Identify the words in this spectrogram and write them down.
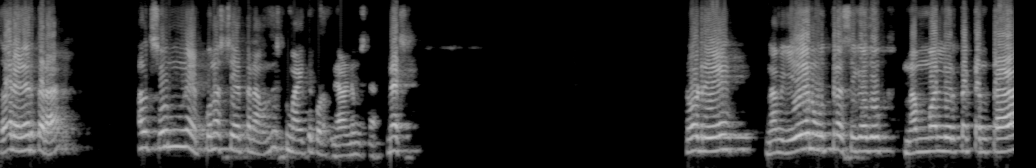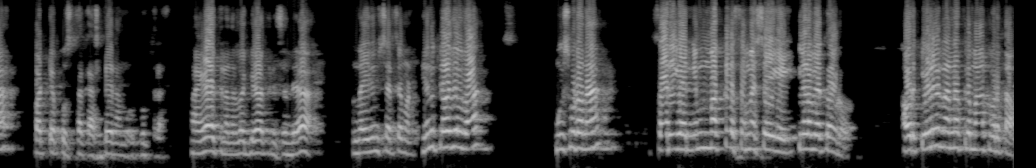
ಸರ್ ಹೇಳಿರ್ತಾರ, ಅದಕ್ಕೆ ಸುಮ್ಮನೆ ಪುನಶ್ಚೇತನ ಒಂದಿಷ್ಟು ಮಾಹಿತಿ ಕೊಡ್ತೀನಿ. ಎರಡು ನಿಮಿಷ. ನೆಕ್ಸ್ಟ್ ನೋಡ್ರಿ ಏನು ಉತ್ತರ ಸಿಗೋದು ನಮ್ಮಲ್ಲಿರ್ತಕ್ಕಂತ ಪಠ್ಯ ಪುಸ್ತಕ ಅಷ್ಟೇ ನಮ್ಗೆ ಉತ್ತರ. ನಾ ಹೇಳ್ತೀನಿ, ಅದ್ರ ಬಗ್ಗೆ ಹೇಳ್ತೀನಿ ಸದ್ಯ ಒಂದ್ ಐದು ನಿಮಿಷ ಚರ್ಚೆ ಮಾಡಿ. ಏನು ಕೇಳೋದಿಲ್ವಾ? ಮುಗಿಸ್ಬಿಡೋಣ? ಸರ್, ಈಗ ನಿಮ್ ಮಕ್ಕಳ ಸಮಸ್ಯೆ ಈಗ ಕೇಳ್ಬೇಕು ಅವರು. ಅವ್ರು ಕೇಳಿದ್ರೆ ನನ್ನ ಹತ್ರ ಮಾತು ಬರ್ತಾವ.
